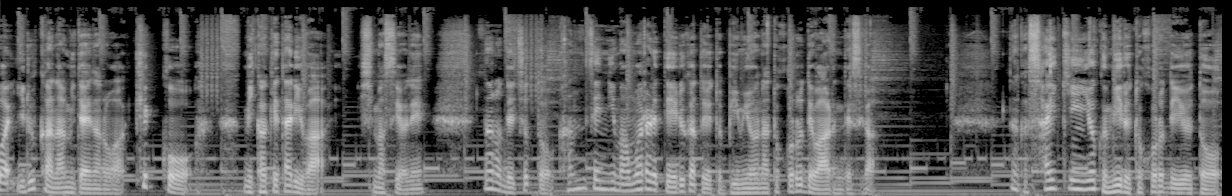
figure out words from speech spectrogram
はいるかなみたいなのは結構見かけたりはしますよね。なのでちょっと完全に守られているかというと微妙なところではあるんですが、なんか最近よく見るところで言うと、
